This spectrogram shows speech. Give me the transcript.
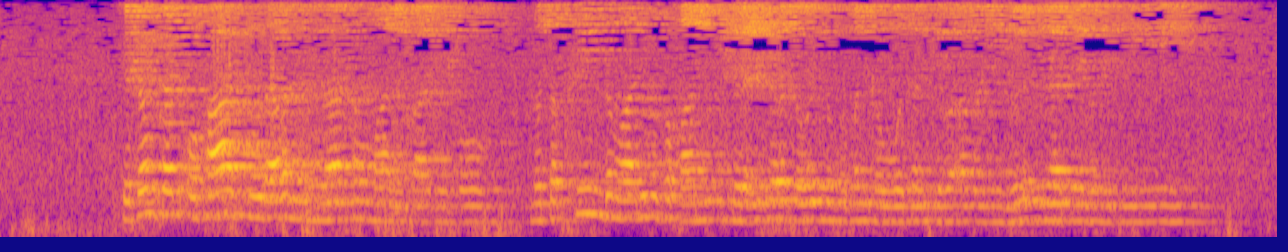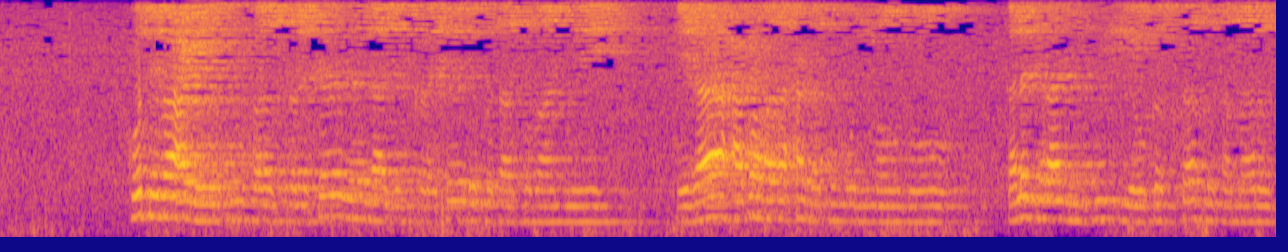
چې کوم کس وفات شو د هغه د میراث او مال پاتې شو نو تقسیم د مالونو په قانون شرعي سره کوي نو په ملک او وطن کې به امني ظلم زیاتې ونشي کتب علیکم فرض کړی شوی دی لازم کړی شوی دی په تاسو باندې اذا حضر احدكم الموت کله چې را نږدې شي یو کس تاسو ته مرض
